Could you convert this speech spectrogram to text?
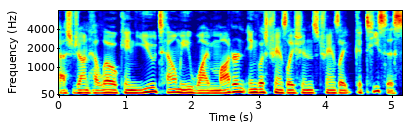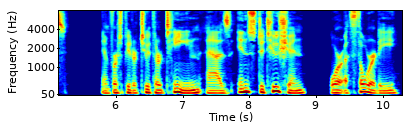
Pastor John, hello. Can you tell me why modern English translations translate ktisis in 1 Peter 2:13 as institution or authority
